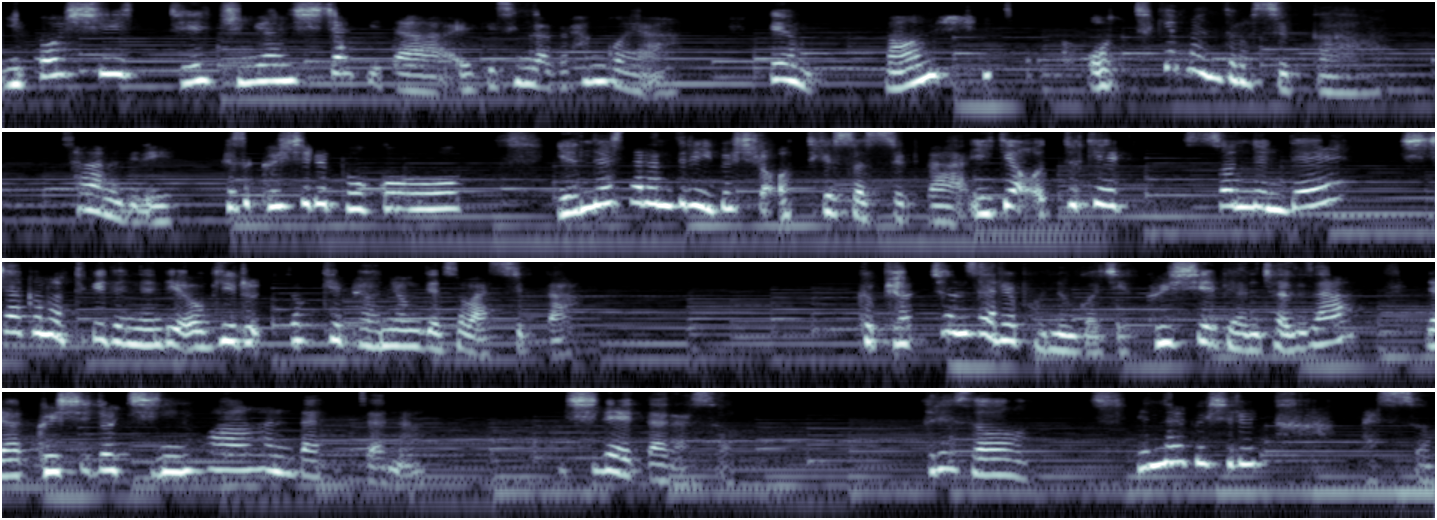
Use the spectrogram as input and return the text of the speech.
이것이 제일 중요한 시작이다 이렇게 생각을 한 거야. 마음 심자 어떻게 만들었을까 사람들이 그래서 글씨를 보고 옛날 사람들이 이 글씨를 어떻게 썼을까? 이게 어떻게 썼는데 시작은 어떻게 됐는데 여기를 이렇게 변형돼서 왔을까? 그 변천사를 보는 거지. 글씨의 변천사. 내가 글씨도 진화한다 했잖아. 시대에 따라서. 그래서 옛날 글씨를 다 봤어.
